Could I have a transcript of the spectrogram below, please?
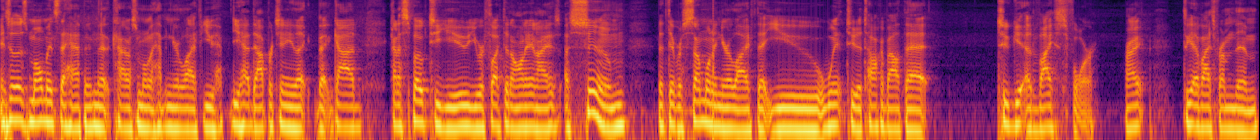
And so those moments that happen, that kind Kairos moment happened in your life, you you had the opportunity that, that God kind of spoke to you, you reflected on it, and I assume that there was someone in your life that you went to to talk about that to get advice for, right? To get advice from them.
